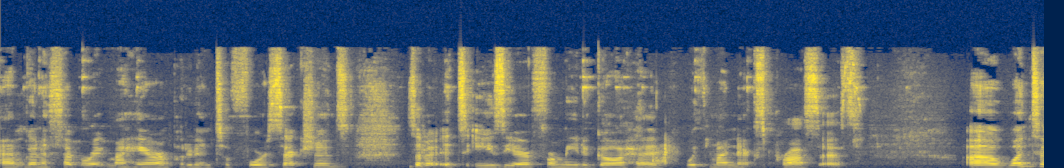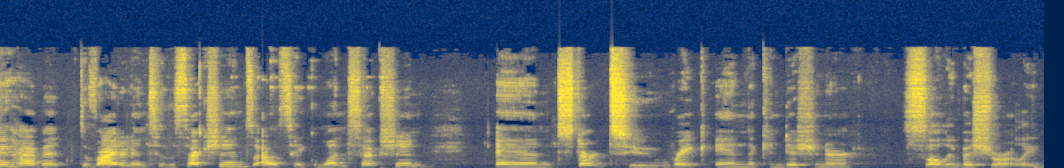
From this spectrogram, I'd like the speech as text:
I'm going to separate my hair and put it into four sections so that it's easier for me to go ahead with my next process. Uh, once I have it divided into the sections, I'll take one section and start to rake in the conditioner slowly but surely.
